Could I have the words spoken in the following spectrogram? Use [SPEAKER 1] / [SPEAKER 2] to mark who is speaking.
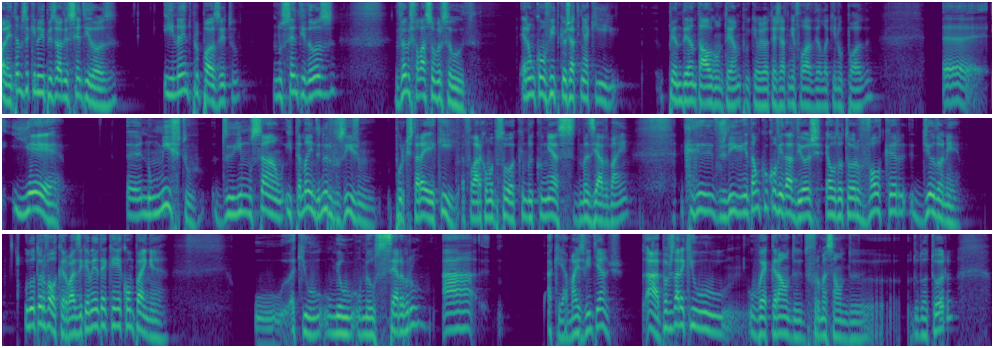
[SPEAKER 1] Olhem, estamos aqui no episódio 112 e nem de propósito, no 112 vamos falar sobre saúde. Era um convite que eu já tinha aqui pendente há algum tempo, que eu até já tinha falado dele aqui no pod, uh, e é uh, num misto de emoção e também de nervosismo, porque estarei aqui a falar com uma pessoa que me conhece demasiado bem, que vos digo então que o convidado de hoje é o Dr. Volker Dieudonné. O Dr. Volker basicamente é quem acompanha o, aqui o, o, meu, o meu cérebro há, aqui, há mais de 20 anos. Ah, para vos dar aqui o, o background de, de formação de, do doutor,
